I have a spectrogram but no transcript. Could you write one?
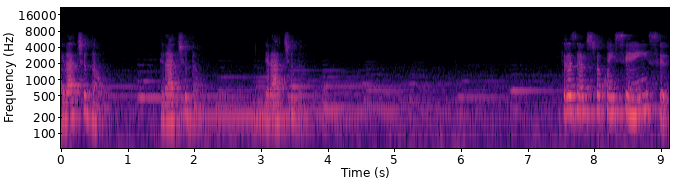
Gratidão, gratidão, gratidão. Trazendo sua consciência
